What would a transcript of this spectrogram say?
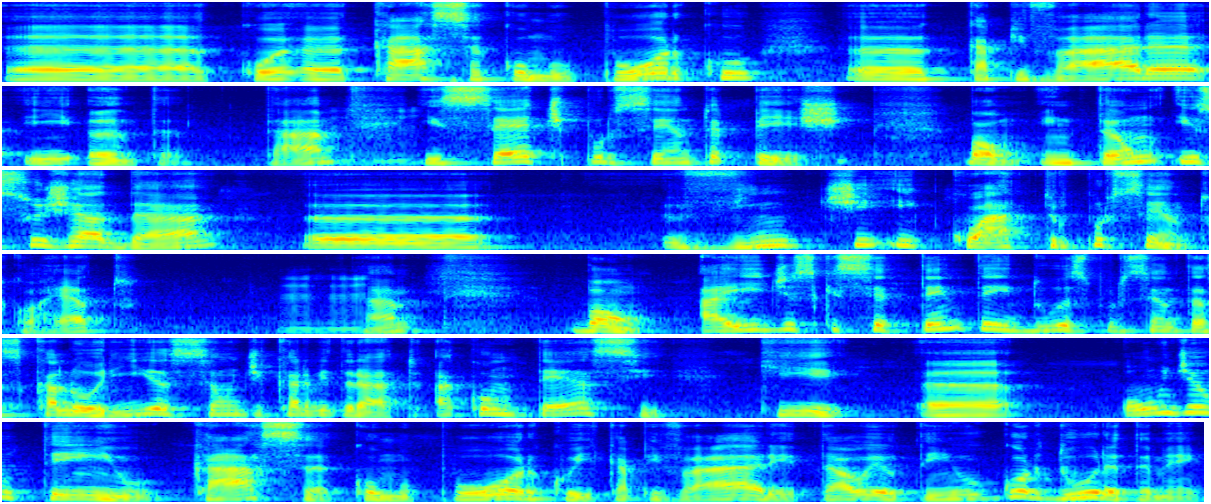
uh, caça como porco, uh, capivara e anta tá? E 7% é peixe. Bom, então isso já dá uh, 24%, correto? Uhum. Tá? Bom, aí diz que 72% das calorias são de carboidrato. Acontece que uh, onde eu tenho caça, como porco e capivara e tal, eu tenho gordura também.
